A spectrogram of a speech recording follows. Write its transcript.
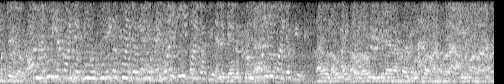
Or material point of view, physical point of view, worldly point of view. એને કહે કે From the worldly point of view. તારો લવ લવ લવ ડિગ્રી વાપર ગ્રુપમાં વાપર સ્કૂલમાં વાપર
